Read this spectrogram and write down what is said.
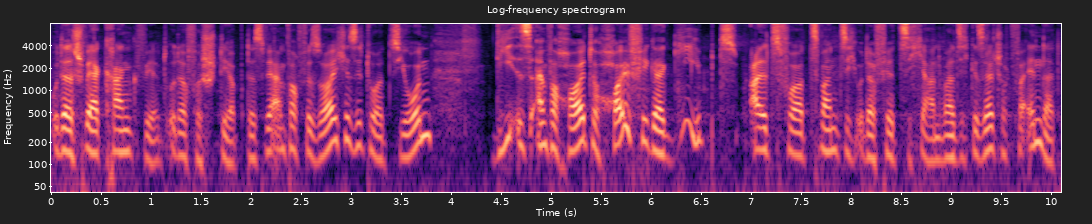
oder schwer krank wird oder verstirbt. Das wäre einfach für solche Situationen die es einfach heute häufiger gibt als vor 20 oder 40 Jahren, weil sich Gesellschaft verändert.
